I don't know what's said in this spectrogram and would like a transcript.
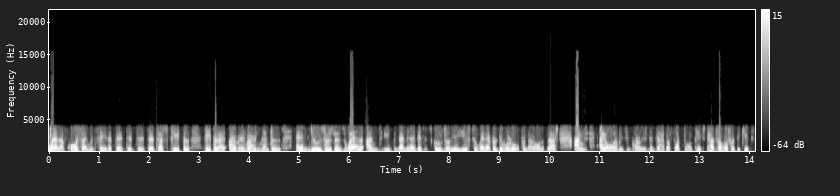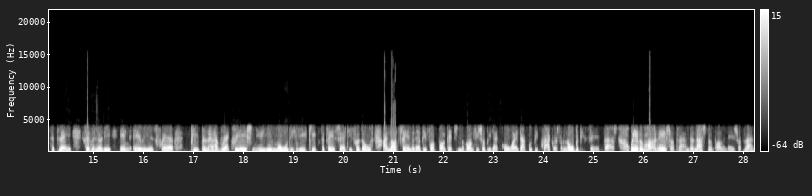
Well, of course, I would say that the, the, the that people people are, environmental um, users as well, and even I mean, I visit schools or I used to whenever they were open and all of that, and I always encourage them to have a football pitch, to have somewhere for the kids to play. Similarly, in areas where people that have recreation, you, you mow you keep the place ready for those. I'm not saying that every football pitch in the country should be let go wild. That would be crackers, and nobody's saying that. We have a pollinator plan, the national pollinator plan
